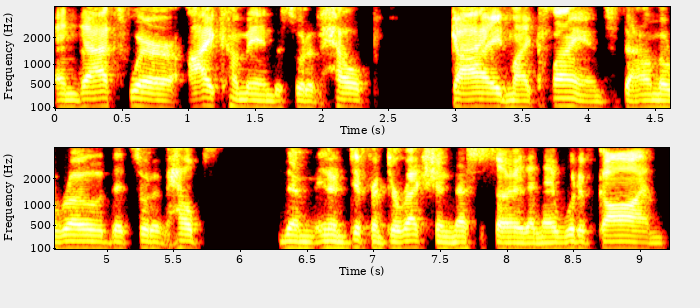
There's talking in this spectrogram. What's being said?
And that's where I come in to sort of help guide my clients down the road that sort of helps them in a different direction necessarily than they would have gone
